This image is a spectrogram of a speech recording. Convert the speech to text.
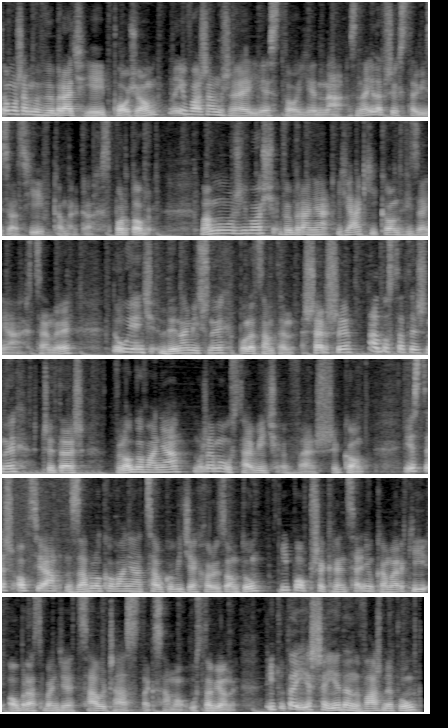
to możemy wybrać jej poziom, no i uważam, że jest to jedna z najlepszych stabilizacji w kamerkach sportowych. Mamy możliwość wybrania, jaki kąt widzenia chcemy. Do ujęć dynamicznych polecam ten szerszy, a do statycznych czy też vlogowania możemy ustawić węższy kąt. Jest też opcja zablokowania całkowicie horyzontu i po przekręceniu kamerki obraz będzie cały czas tak samo ustawiony. I tutaj jeszcze jeden ważny punkt,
